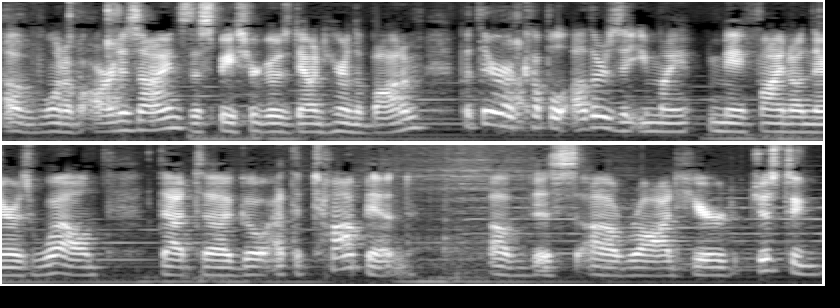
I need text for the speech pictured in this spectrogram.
of one of our designs. The spacer goes down here in the bottom, but there are a couple others that you might may find on there as well that uh, go at the top end of this uh, rod here, just to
